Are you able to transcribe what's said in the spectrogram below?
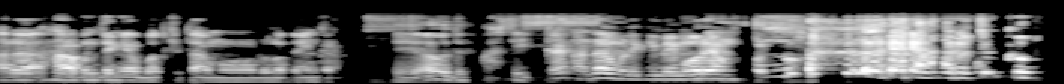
ada hal penting ya buat kita mau download Anchor. Iya tuh Pastikan Anda memiliki memori yang penuh, yang penuh cukup.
